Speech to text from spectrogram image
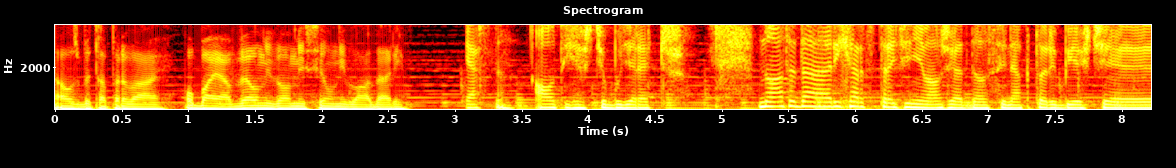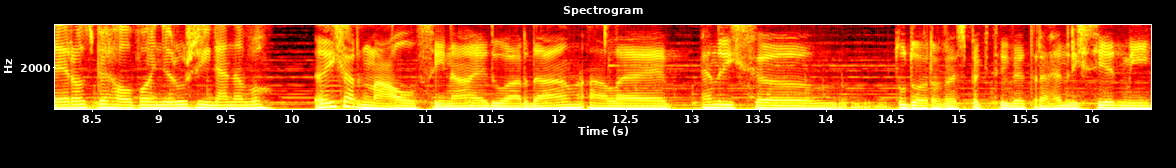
Alžbeta I. Obaja veľmi, veľmi silní vládári. Jasné, a o tých ešte bude reč. No a teda Richard III nemal žiadneho syna, ktorý by ešte rozbehol vojnu rúží na novo. Richard mal syna Eduarda, ale Henrich uh, Tudor, respektíve teda Henrich VII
